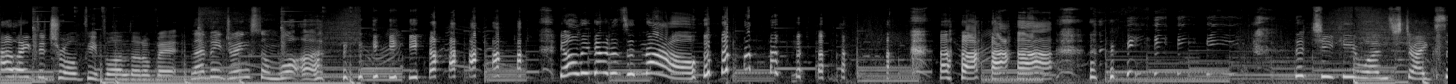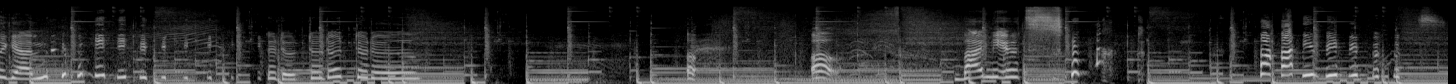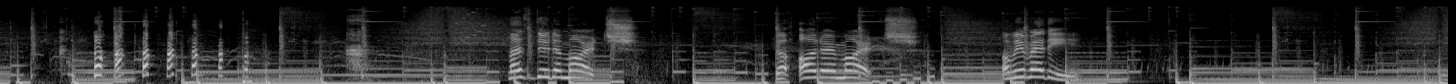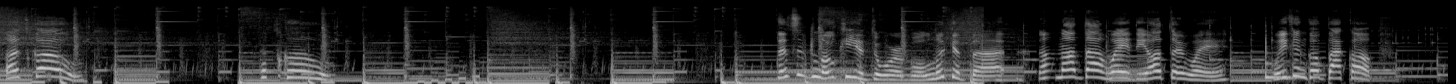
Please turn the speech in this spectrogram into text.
I like to troll people a little bit. Let me drink some water. you only notice it now. the cheeky one strikes again. Do do do do do. Oh. Oh. Bye mutes. Bye mutes. Let's do the march. The other march. Are we ready? Let's go. Let's go. This is Loki adorable. Look at that. No, not that way. The other way. We can go back up.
